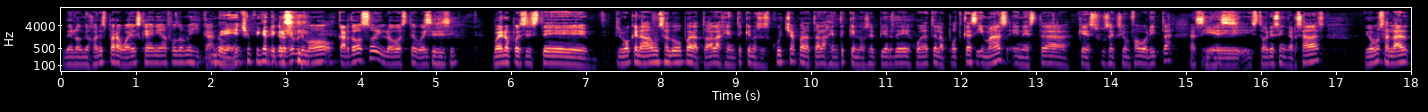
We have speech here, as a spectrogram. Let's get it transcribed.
de los mejores paraguayos que ha venido al fútbol mexicano. De hecho, fíjate creo que, primero Cardoso y luego este güey. Sí, sí, sí. Bueno, pues este, primero que nada un saludo para toda la gente que nos escucha, para toda la gente que no se pierde Juégate la podcast y más en esta que es su sección favorita. Así eh, es. Historias engarzadas. Y vamos a hablar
